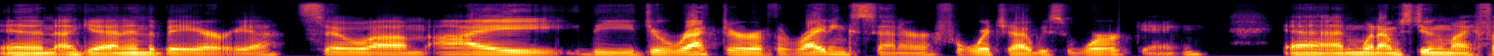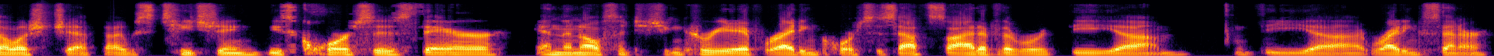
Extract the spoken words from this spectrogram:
and again in the Bay Area. So um, I, the director of the writing center for which I was working, and when I was doing my fellowship, I was teaching these courses there, and then also teaching creative writing courses outside of the the um, the uh, writing center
